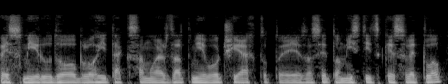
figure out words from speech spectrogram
vesmíru, do oblohy, tak sa mu až zatmie v očiach. Toto je zase to mystické svetlo.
